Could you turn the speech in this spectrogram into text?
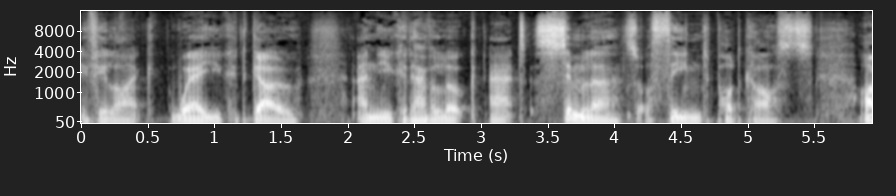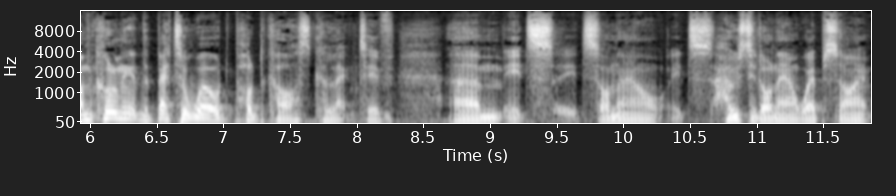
if you like, where you could go and you could have a look at similar sort of themed podcasts. I'm calling it the Better World Podcast Collective. Um, it's it's on our it's hosted on our website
